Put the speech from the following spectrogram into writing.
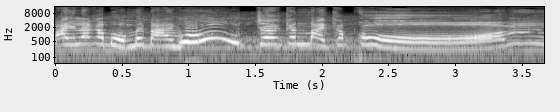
ไปแล้วครับผมบ๊ายบายวู้เจอกันใหม่ครับผม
